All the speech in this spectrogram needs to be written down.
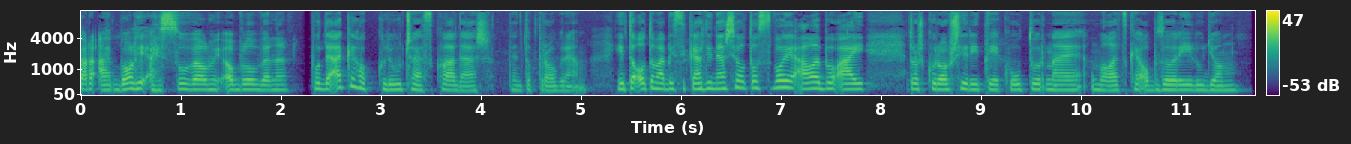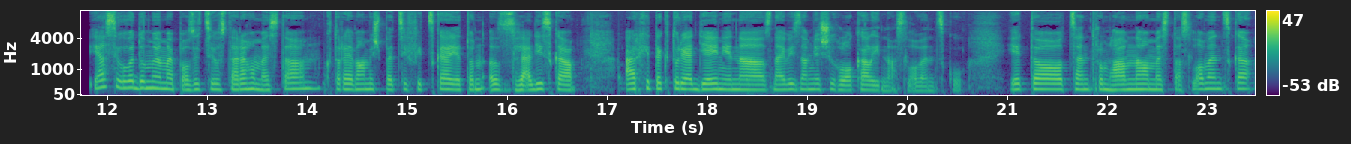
ktoré aj boli, aj sú veľmi obľúbené. Podľa akého kľúča skladáš tento program? Je to o tom, aby si každý našiel to svoje, alebo aj trošku rozšíriť tie kultúrne, umelecké obzory ľuďom? Ja si uvedomujem aj pozíciu starého mesta, ktoré je veľmi špecifické. Je to z hľadiska architektúry a dejin jedna z najvýznamnejších lokalít na Slovensku. Je to centrum hlavného mesta Slovenska,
